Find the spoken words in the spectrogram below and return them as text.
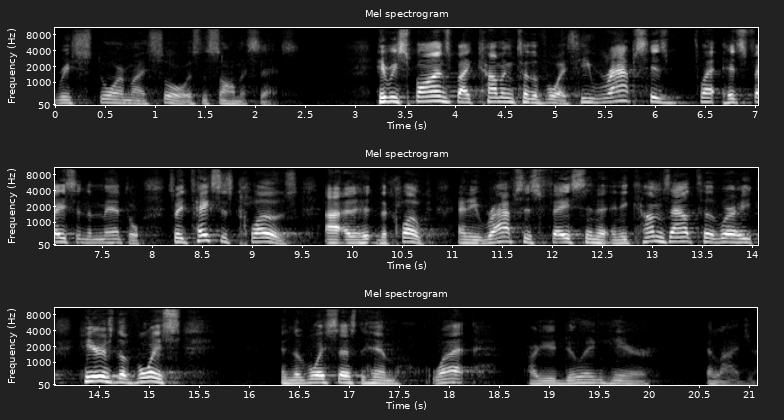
restore my soul, as the psalmist says. He responds by coming to the voice. He wraps his, his face in the mantle. So he takes his clothes, uh, the cloak, and he wraps his face in it. And he comes out to where he hears the voice. And the voice says to him, What are you doing here, Elijah?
